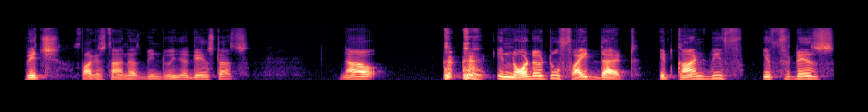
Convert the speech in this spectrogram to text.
which Pakistan has been doing against us. Now, in order to fight that, it can't be, if it is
